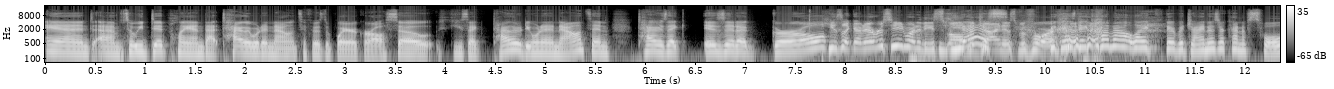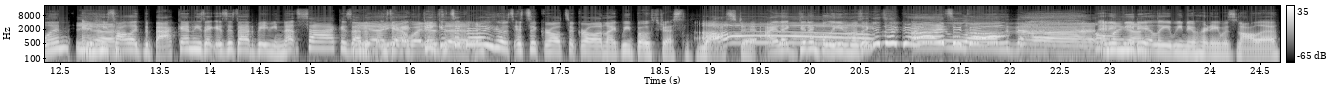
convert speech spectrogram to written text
And um, so we did plan that Tyler would announce if it was a boy or girl. So he's like, Tyler, do you want to announce? And Tyler's like, is it a girl? He's like, I've never seen one of these small Yes, vaginas before. because they come out like their vaginas are kind of swollen, and he saw like the back end. He's like, "Is it that a baby nut sack? Is that Yeah, a?" Yeah, like, "I think is it's a girl." He goes, "It's a girl. It's a girl," and like we both just lost it. I like didn't believe him. I was like, "It's a girl. I it's a girl." love that. and Oh my God. immediately we knew her name was Nala.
